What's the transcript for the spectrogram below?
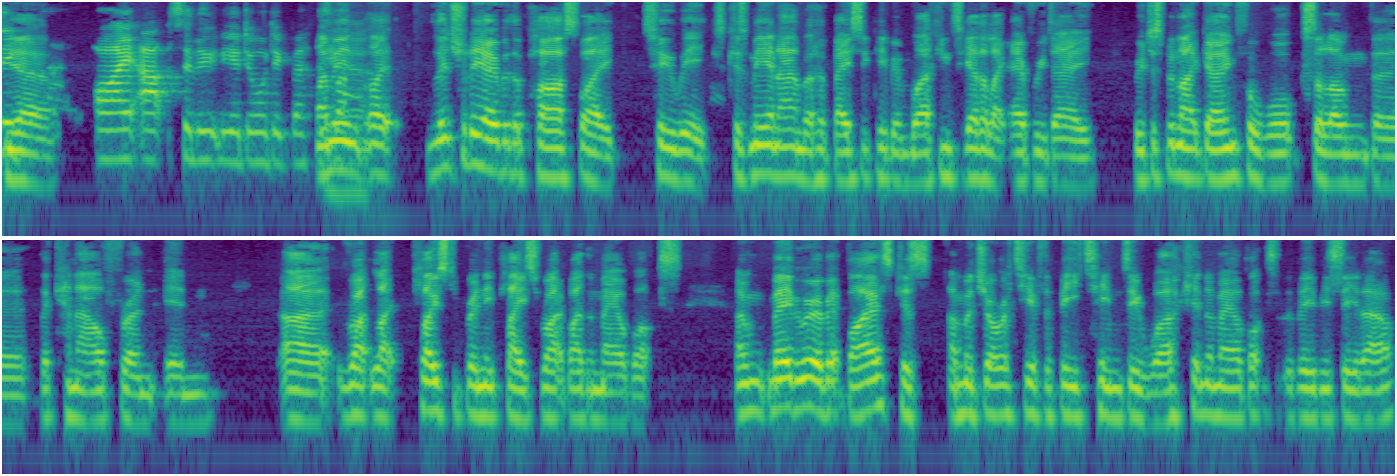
Digbeth, yeah. I absolutely adore Digbeth. I mean, well. like literally over the past like two weeks, because me and Amber have basically been working together like every day we've just been like going for walks along the the canal front in uh, right like close to Brindley Place, right by the mailbox. And maybe we're a bit biased because a majority of the B team do work in the mailbox at the BBC now.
